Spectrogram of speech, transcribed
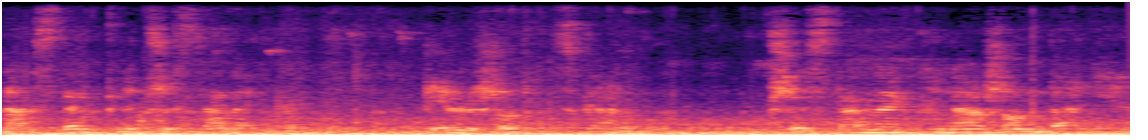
Następny przystanek Bielszowiecka. Przystanek na żądanie.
